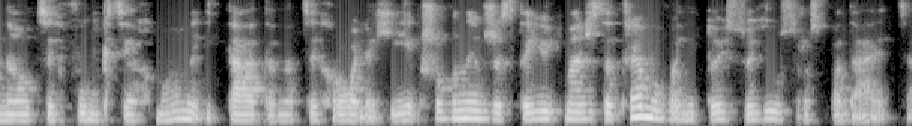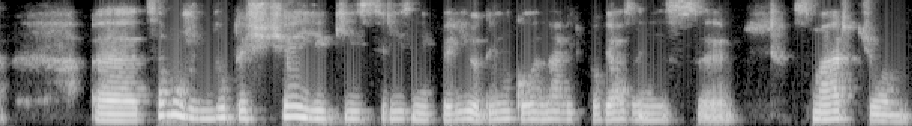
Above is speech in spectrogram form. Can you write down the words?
На оцих функціях мами і тата на цих ролях. І якщо вони вже стають менш затребувані, той союз розпадається. Е, Це можуть бути ще якісь різні періоди, інколи навіть пов'язані з смертю,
